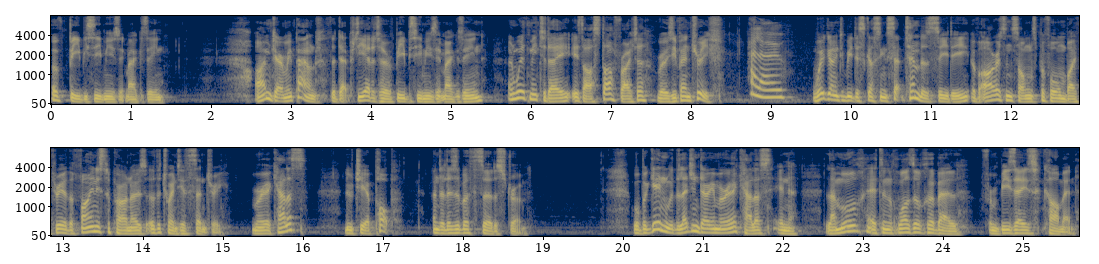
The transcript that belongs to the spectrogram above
of BBC Music Magazine. I'm Jeremy Pound, the Deputy Editor of BBC Music Magazine, and with me today is our staff writer, Rosie Pentreath. Hello. We're going to be discussing September's CD of arias and songs performed by three of the finest sopranos of the 20th century Maria Callas, Lucia Popp, and Elisabeth Söderström. We'll begin with the legendary Maria Callas in L'amour est un oiseau rebelle from Bizet's Carmen.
